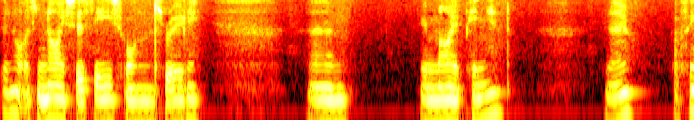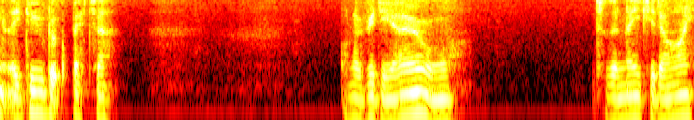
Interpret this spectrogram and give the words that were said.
they're not as nice as these ones really. Um, in my opinion you know. I think they do look better on a video or to the naked eye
